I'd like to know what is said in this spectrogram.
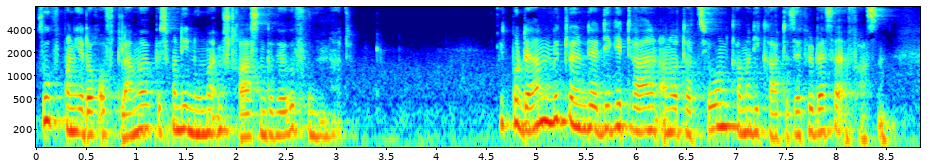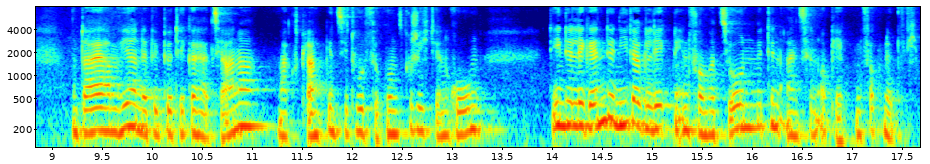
sucht man jedoch oft lange, bis man die Nummer im Straßengewirr gefunden hat. Mit modernen Mitteln der digitalen Annotation kann man die Karte sehr viel besser erfassen. Und daher haben wir an der Bibliotheca Herziana, Max-Planck-Institut für Kunstgeschichte in Rom, die in der Legende niedergelegten Informationen mit den einzelnen Objekten verknüpft.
